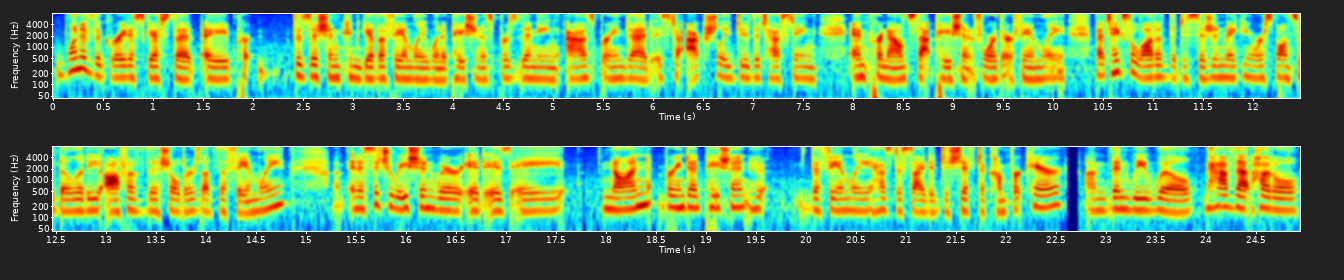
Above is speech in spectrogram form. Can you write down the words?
one of the greatest gifts that a physician can give a family when a patient is presenting as brain dead is to actually do the testing and pronounce that patient for their family. That takes a lot of the decision making responsibility off of the shoulders of the family. Um, in a situation where it is a non brain dead patient who the family has decided to shift to comfort care, um, then we will have that huddle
